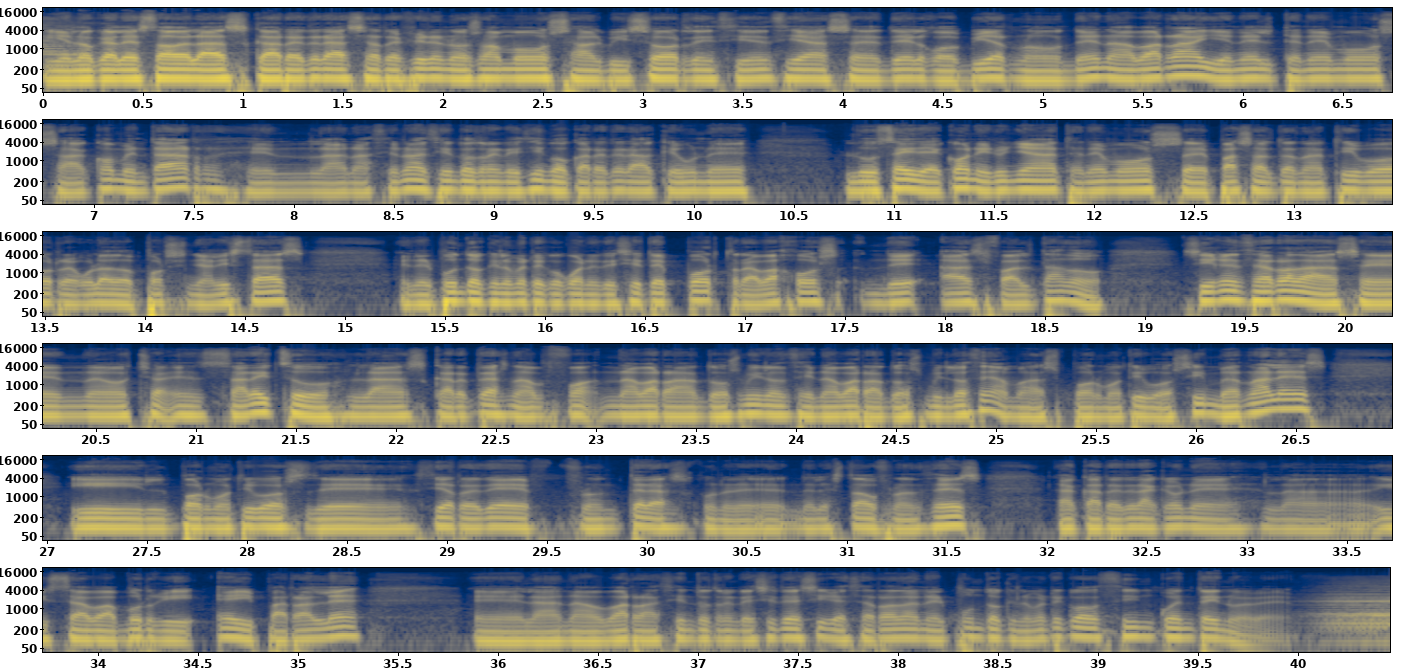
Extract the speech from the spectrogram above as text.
Y en lo que al estado de las carreteras se refiere, nos vamos al visor de incidencias eh, del gobierno de Navarra y en él tenemos a comentar en la Nacional 135 carretera que une Luceide con Iruña, tenemos eh, paso alternativo regulado por señalistas en el punto kilómetro 47 por trabajos de asfaltado. Siguen cerradas en, en Zareitzu las carreteras Navarra 2011 y Navarra 2012, además por motivos invernales y por motivos de cierre de fronteras con el, del Estado francés, la carretera que une la Izaba, Burgi e Iparralde, eh, la Navarra 137 sigue cerrada en el punto kilométrico 59.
